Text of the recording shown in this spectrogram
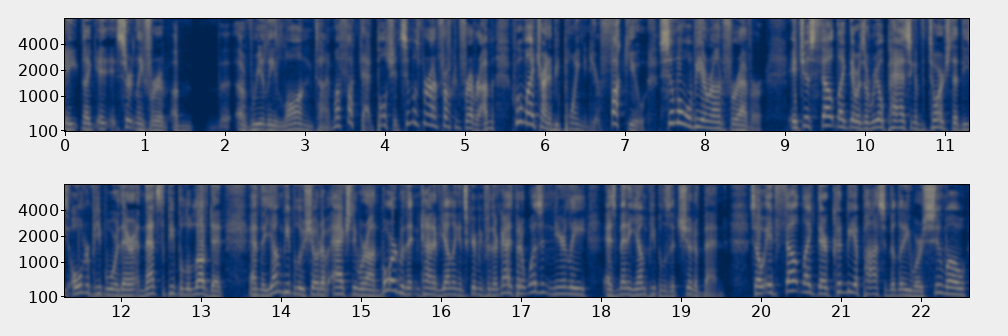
a like it, certainly for a, a a really long time. Well, fuck that bullshit. Sumo's been around fucking forever. I'm who am I trying to be pointing here? Fuck you. Sumo will be around forever. It just felt like there was a real passing of the torch that these older people were there, and that's the people who loved it, and the young people who showed up actually were on board with it and kind of yelling and screaming for their guys. But it wasn't nearly as many young people as it should have been. So it felt like there could be a possibility where sumo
